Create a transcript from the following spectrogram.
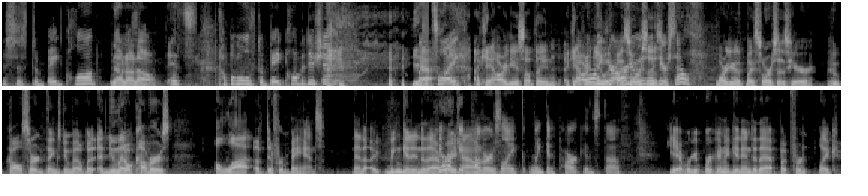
This is Debate Club. No, no, no. It's Couple Goals Debate Club edition. Yeah, it's like- I can't argue something. I can't I argue like with you're my arguing sources. with yourself. I'm arguing with my sources here who call certain things new metal, but uh, new metal covers a lot of different bands, and uh, we can get into that I feel right like it now. covers like Linkin Park and stuff. Yeah, we're we're gonna get into that, but for like,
